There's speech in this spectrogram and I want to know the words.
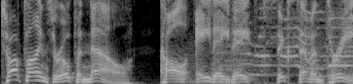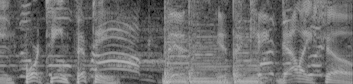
Talk lines are open now. Call 888 673 1450. This is the Kate Daly Show.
